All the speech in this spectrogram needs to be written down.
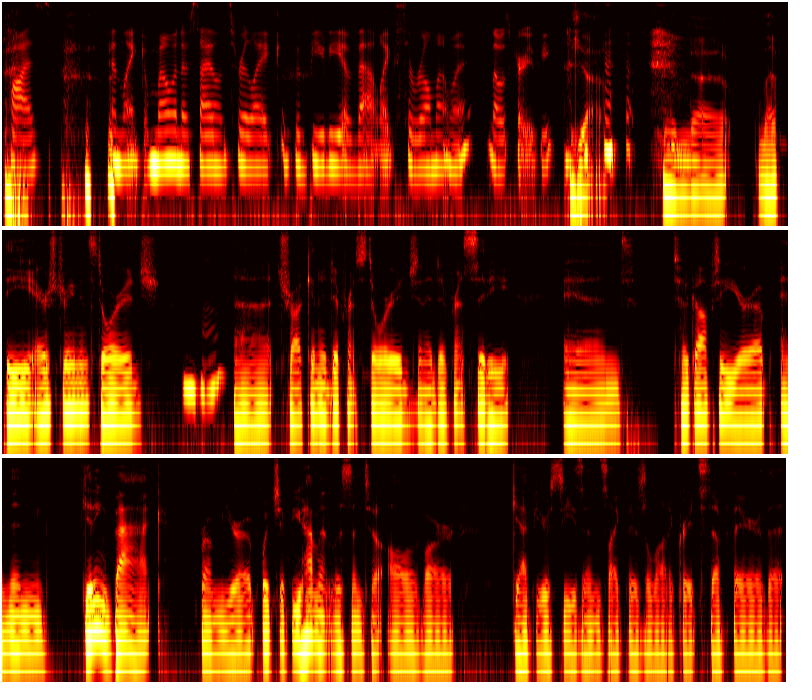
pause and like a moment of silence for like the beauty of that like surreal moment. That was crazy. Yeah, and uh, left the airstream in storage, hmm uh, truck in a different storage in a different city, and took off to Europe. And then getting back from Europe, which if you haven't listened to all of our gap year seasons, like there's a lot of great stuff there that,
